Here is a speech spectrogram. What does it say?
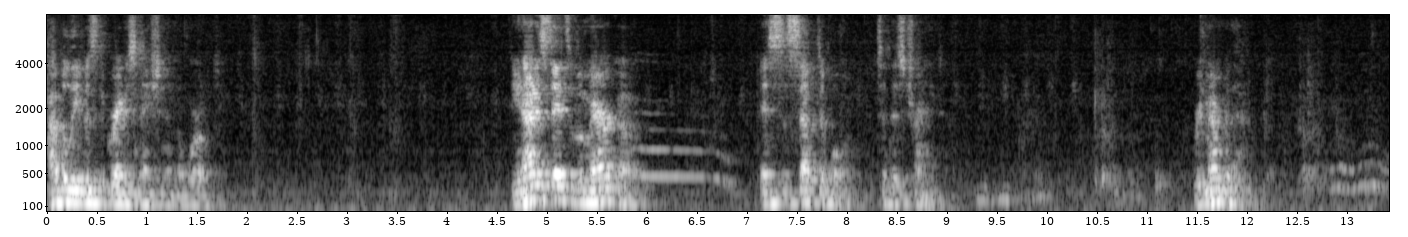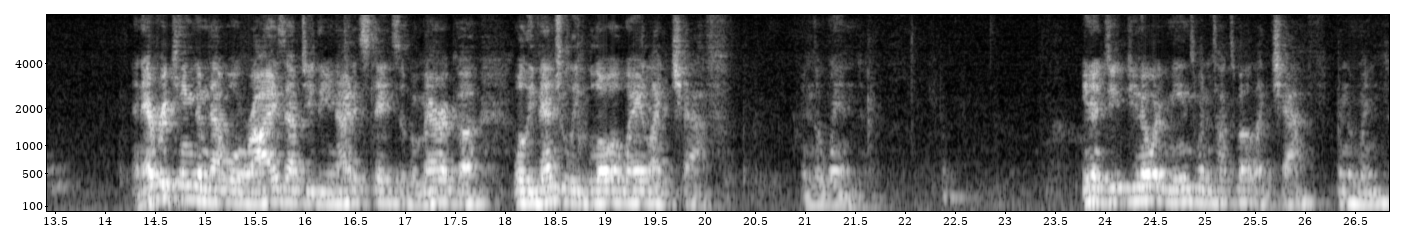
I believe it's the greatest nation in the world. The United States of America is susceptible to this trend. Remember that. And every kingdom that will rise after the United States of America will eventually blow away like chaff in the wind. You know, do, do you know what it means when it talks about like chaff in the wind?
